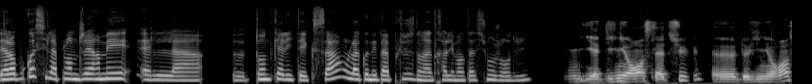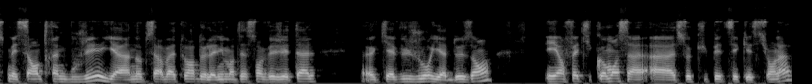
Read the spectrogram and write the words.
Et alors pourquoi si la plante germée, elle a euh, tant de qualité que ça, on ne la connaît pas plus dans notre alimentation aujourd'hui? Il y a de l'ignorance là-dessus, euh, de l'ignorance, mais c'est en train de bouger. Il y a un observatoire de l'alimentation végétale euh, qui a vu le jour il y a deux ans. Et en fait, il commence à, s'occuper de ces questions-là.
